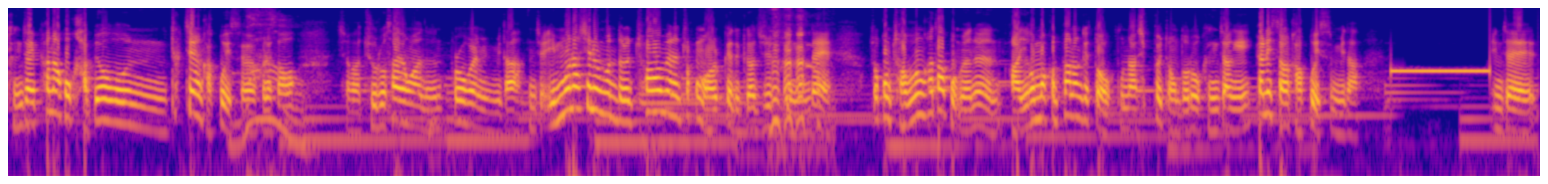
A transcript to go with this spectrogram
굉장히 편하고 가벼운 특징을 갖고 있어요. 그래서 제가 주로 사용하는 프로그램입니다. 이제 입문하시는 분들은 처음에는 조금 어렵게 느껴질 수도 있는데 조금 적응하다 보면은 아 이것만큼 편한 게 또 없구나 싶을 정도로 굉장히 편의성을 갖고 있습니다. 이제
